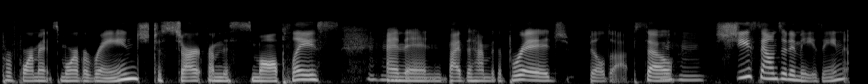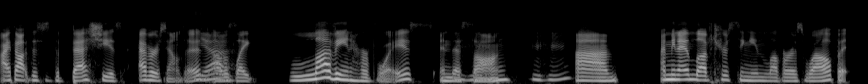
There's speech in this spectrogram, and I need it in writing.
performance more of a range to start from this small place Mhm. and then by the time with the bridge build up so Mhm. she sounded amazing i thought this is the best she has ever sounded Yeah. i was like loving her voice in this Mhm. song Mhm. um i mean i loved her singing lover as well but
